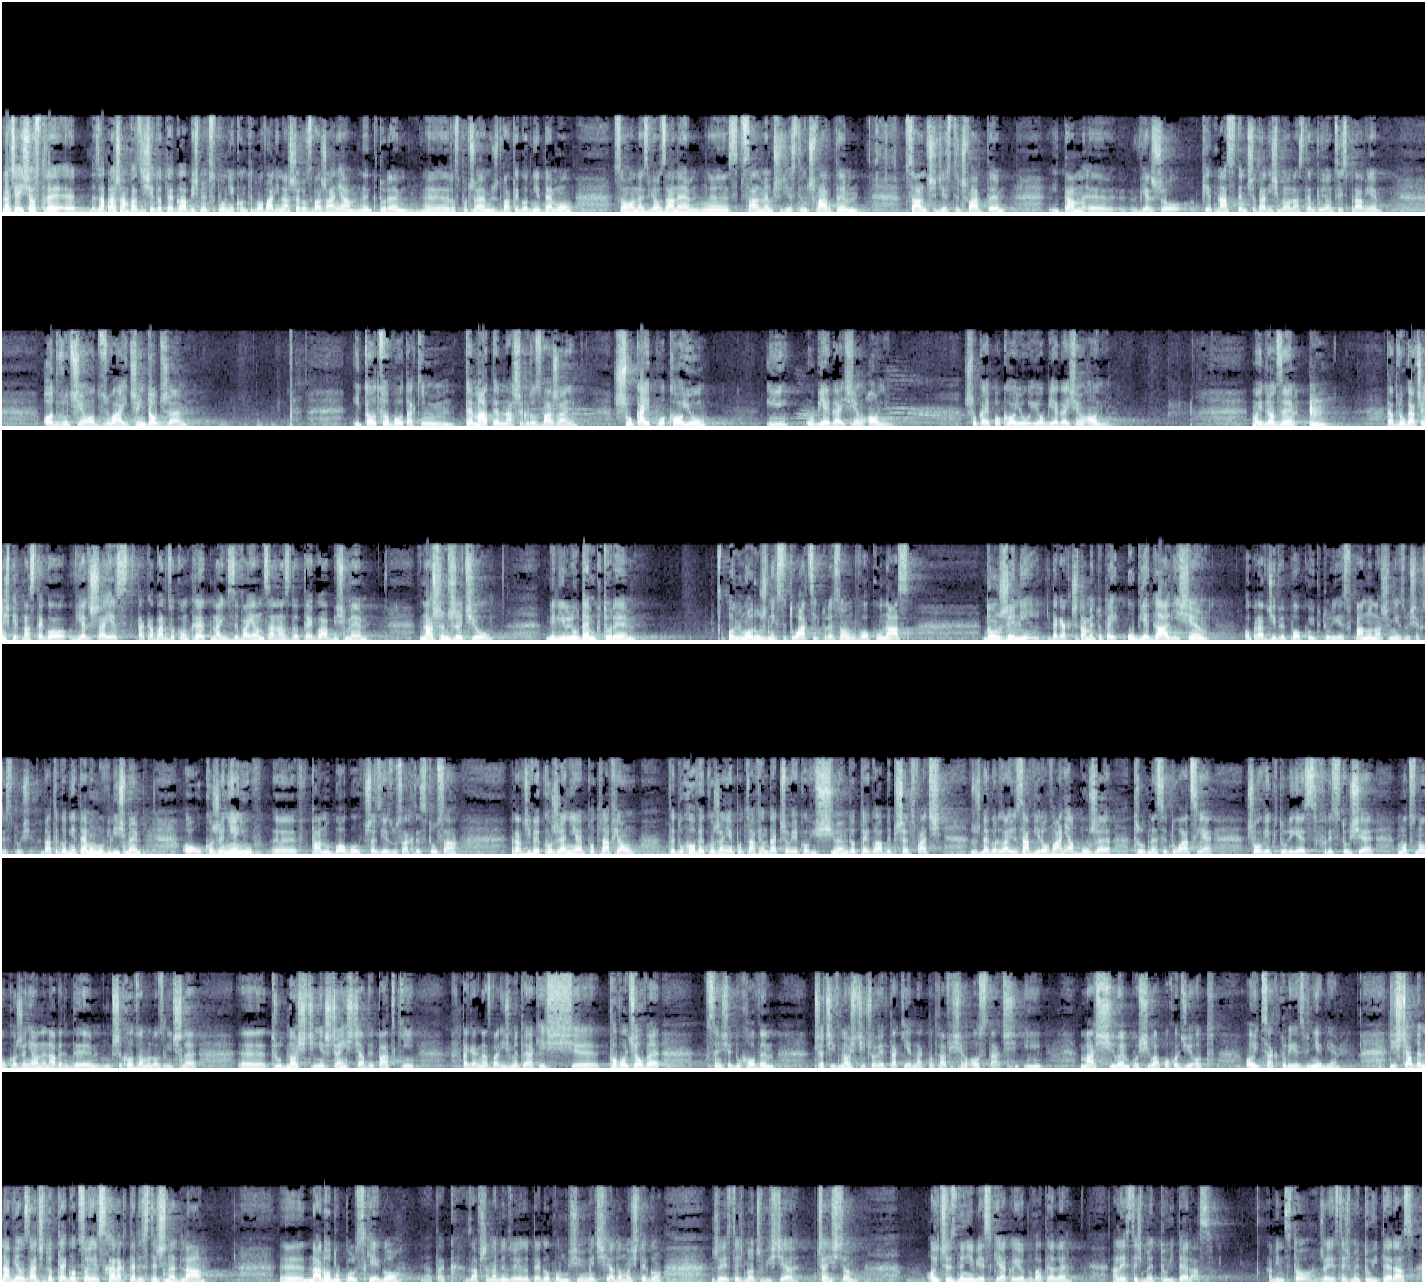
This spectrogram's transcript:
Bracia i siostry, e, zapraszam Was dzisiaj do tego, abyśmy wspólnie kontynuowali nasze rozważania, które e, rozpocząłem już dwa tygodnie temu. Są one związane e, z Psalmem 34, Psalm 34 i tam w wierszu 15 czytaliśmy o następującej sprawie. Odwróć się od zła i czyń dobrze. I to, co było takim tematem naszych rozważań, szukaj pokoju i ubiegaj się o nim. Szukaj pokoju i obiegaj się o nim. Moi drodzy, ta druga część piętnastego wiersza jest taka bardzo konkretna i wzywająca nas do tego, abyśmy w naszym życiu byli ludem, który pomimo różnych sytuacji, które są wokół nas, dążyli i tak jak czytamy tutaj, ubiegali się o prawdziwy pokój, który jest w Panu naszym Jezusie Chrystusie. Dwa tygodnie temu mówiliśmy o ukorzenieniu w Panu Bogu przez Jezusa Chrystusa. Prawdziwe korzenie potrafią, te duchowe korzenie potrafią dać człowiekowi siłę do tego, aby przetrwać różnego rodzaju zawirowania, burze, trudne sytuacje. Człowiek, który jest w Chrystusie mocno ukorzeniony, nawet gdy przychodzą rozliczne e, trudności, nieszczęścia, wypadki, tak jak nazwaliśmy to jakieś e, powodziowe, w sensie duchowym, przeciwności, człowiek taki jednak potrafi się ostać i ma siłę, bo siła pochodzi od Ojca, który jest w niebie. Dziś chciałbym nawiązać do tego, co jest charakterystyczne dla e, narodu polskiego. Ja tak zawsze nawiązuję do tego, bo musimy mieć świadomość tego, że jesteśmy oczywiście częścią ojczyzny niebieskiej jako jej obywatele, ale jesteśmy tu i teraz. A więc to, że jesteśmy tu i teraz,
